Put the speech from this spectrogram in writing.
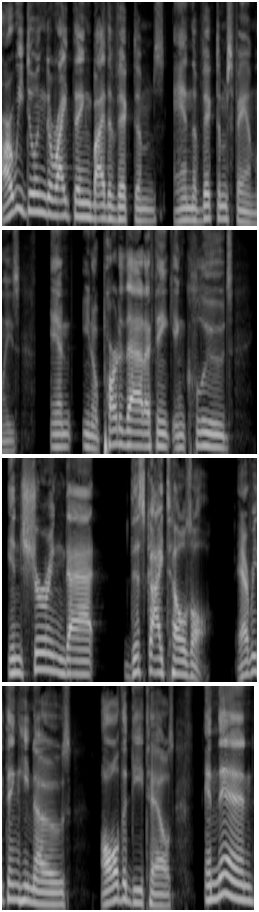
are we doing the right thing by the victims and the victims' families? And, you know, part of that I think includes ensuring that this guy tells all, everything he knows, all the details, and then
